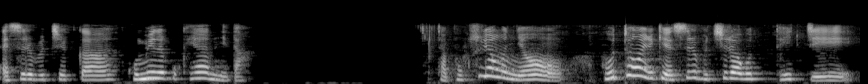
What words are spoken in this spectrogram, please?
s를 붙일까 고민을 꼭 해야 합니다. 자, 복수형은요. 보통은 이렇게 s를 붙이라고 돼 있지.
